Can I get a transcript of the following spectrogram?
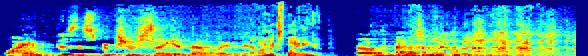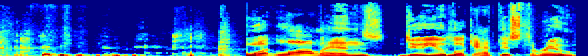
Why does the scripture say it that way then? I'm explaining it. Um. what law lens do you look at this through?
